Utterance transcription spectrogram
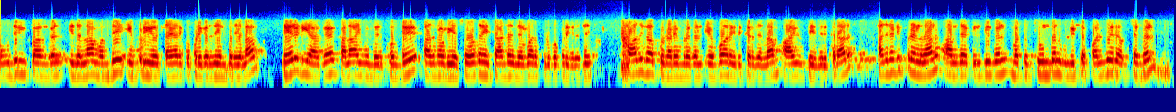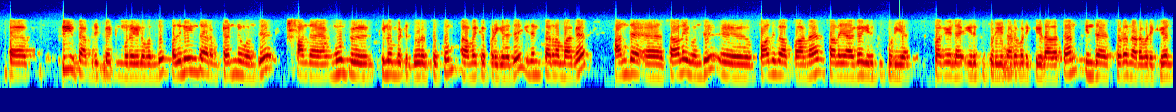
உதிரி உதிரிப்பாங்கள் இதெல்லாம் வந்து எப்படி தயாரிக்கப்படுகிறது என்பதையெல்லாம் நேரடியாக கலாய்வு மேற்கொண்டு அதனுடைய சோதனை சான்றிதழ் எவ்வாறு கொடுக்கப்படுகிறது பாதுகாப்பு நடைமுறைகள் எவ்வாறு இருக்கிறது எல்லாம் ஆய்வு செய்திருக்கிறார். அதன் அடிப்படையில் தான் அந்த கிரிட்டுகள் மற்றும் தூண்கள் உள்ளிட்ட பல்வேறு அம்சங்கள் ப்ரீ ஃபேப்ரிகேட் முறையில வந்து பதினைந்தாயிரம் டன் வந்து அந்த மூன்று கிலோமீட்டர் தூரத்துக்கும் அமைக்கப்படுகிறது. இதன் காரணமாக அந்த சாலை வந்து பாதுகாப்பான சாலையாக இருக்கக்கூடிய வகையில இருக்கக்கூடிய நடவடிக்கைகளாகத்தான் இந்த தொடர் நடவடிக்கைகள்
